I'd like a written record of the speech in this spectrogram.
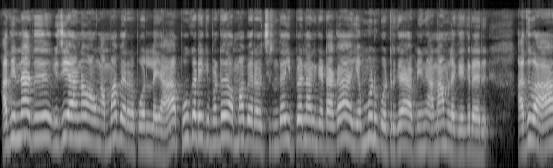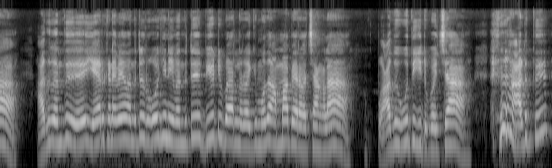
அது என்ன அது? விஜயானும் அவங்க அம்மா பேரை போடலையா? பூக்கடைக்கு மட்டும் அம்மா பேரை வச்சுருந்தா இப்போ என்னன்னு கேட்டாக்கா எம்முன்னு போட்டிருக்க அப்படின்னு அண்ணாமலை கேட்குறாரு அதுவா? அது வந்து ஏற்கனவே வந்துட்டு ரோகிணி வந்துட்டு பியூட்டி பார்லர் வைக்கும்போது அம்மா பேரை வச்சாங்களா? அது ஊற்றிக்கிட்டு போயிடுச்சா? அடுத்து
